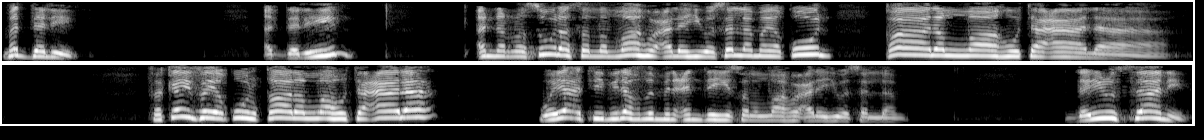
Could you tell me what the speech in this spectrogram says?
ما الدليل؟ الدليل أن الرسول صلى الله عليه وسلم يقول قال الله تعالى. فكيف يقول قال الله تعالى؟ ويأتي بلفظ من عنده صلى الله عليه وسلم. الدليل الثاني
